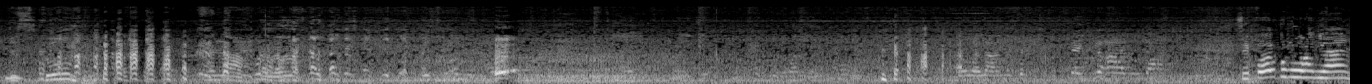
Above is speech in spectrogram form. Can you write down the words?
Diyos ko. Wala ko na. Wala na. Thank you, Alda. Si Paul kumuha niyan.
